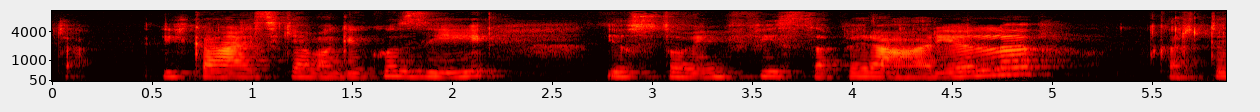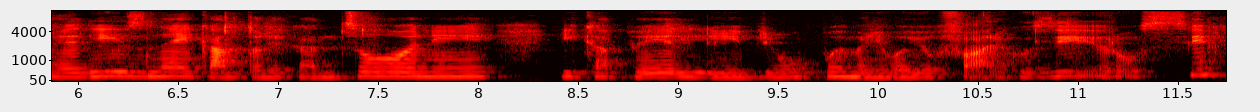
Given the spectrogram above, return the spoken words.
cioè, il canale si chiama anche così. Io sto in fissa per Ariel cartone Disney, canto le canzoni i capelli prima o poi me li voglio fare così rossi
